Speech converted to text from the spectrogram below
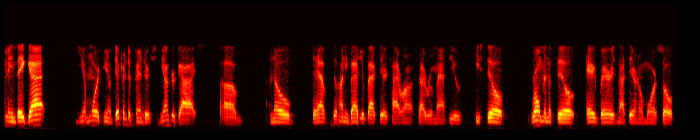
I mean, they got you know, more, you know, different defenders, younger guys. Um, I know they have the Honey Badger back there, Tyrann, Tyrann Mathieu. He's still roaming the field. Eric Berry's not there no more. So,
